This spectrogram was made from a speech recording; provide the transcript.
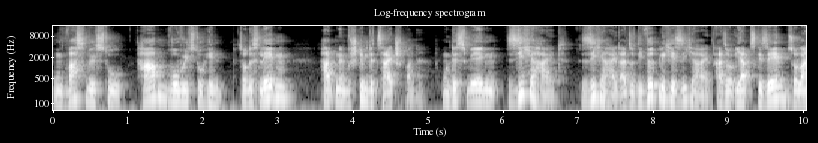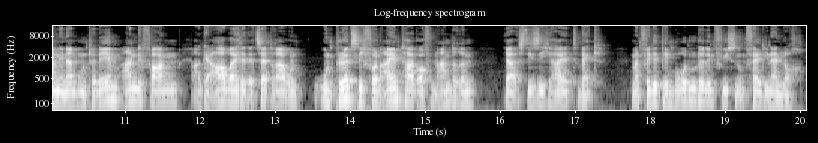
Und was willst du haben? Wo willst du hin? So, das Leben hat eine bestimmte Zeitspanne. Und deswegen Sicherheit Sicherheit, also die wirkliche Sicherheit. Also ihr habt es gesehen, so lange in einem Unternehmen angefangen, gearbeitet etc. Und, und plötzlich von einem Tag auf den anderen, ja, ist die Sicherheit weg. Man verliert den Boden unter den Füßen und fällt in ein Loch.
